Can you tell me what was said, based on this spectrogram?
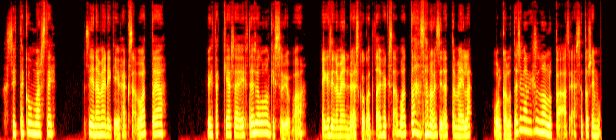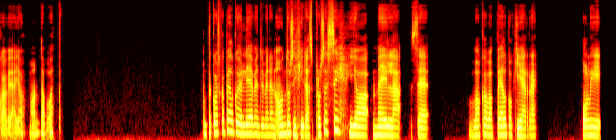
sitten kummasti siinä menikin yhdeksän vuotta ja yhtäkkiä se yhteisöllä onkin sujuvaa. Eikä siinä mennyt edes koko tätä yhdeksän vuotta. Sanoisin, että meillä ulkoilut esimerkiksi on ollut pääasiassa tosi mukavia jo monta vuotta. Mutta koska pelkojen lieventyminen on tosi hidas prosessi ja meillä se vakava pelkokierre oli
